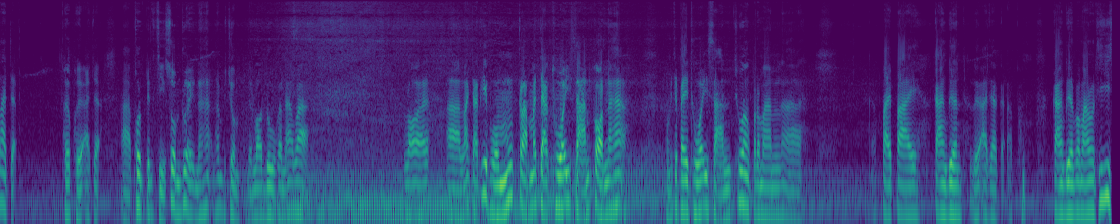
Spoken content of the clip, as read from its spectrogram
น่าจะเพอเพออาจจะพ่นเป็นสีส้มด้วยนะฮะท่านผู้ชมเดี๋ยวรอดูกันนะว่า รอหลังจากที่ผมกลับมาจากทัวร์อีสานก่อนนะฮะผมจะไปทัวร์อีสานช่วงประมาณปลายปลายกลางเดือน หรืออาจจะกลางเดือนประมาณวันที่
